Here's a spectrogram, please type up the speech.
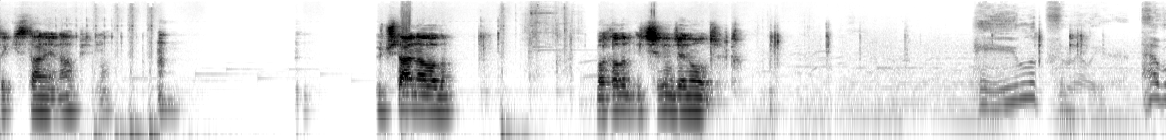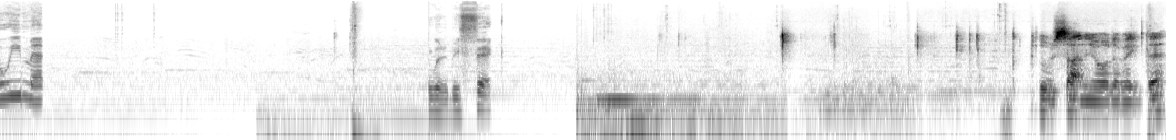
Sekiz tane ne yapayım lan? Üç tane alalım. Bakalım içirince ne olacak? Hey, you look familiar. Have we met? Would it be sick? Dur bir saniye orada bekle.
